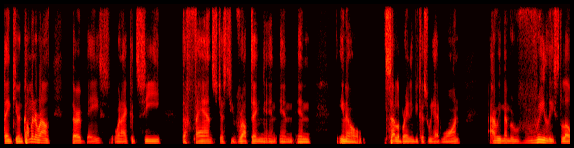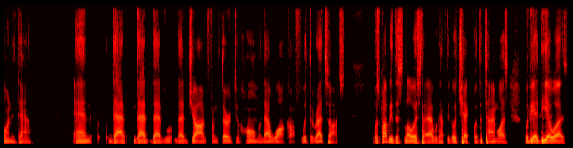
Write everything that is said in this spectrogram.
thank you. And coming around third base when I could see the fans just erupting in in in you know celebrating because we had won, I remember really slowing it down. And that that that that jog from third to home and that walk off with the Red Sox was probably the slowest. I would have to go check what the time was, but the idea was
